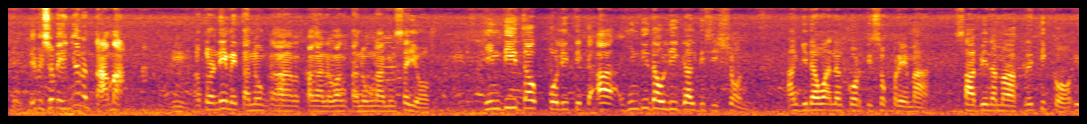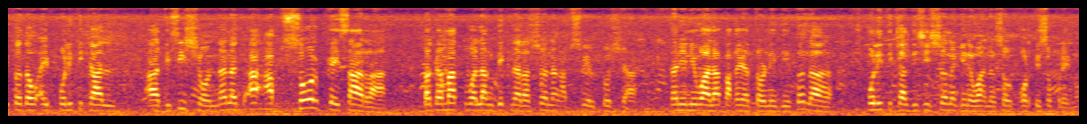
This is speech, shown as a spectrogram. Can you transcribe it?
Okay. Ibig sabihin, yun ang tama. Hmm. Attorney, may tanong ah, pangalawang tanong namin sa iyo. Hindi daw politika ah, hindi daw legal decision ang ginawa ng Korte Suprema. Sabi ng mga kritiko, ito daw ay political ah, decision na nag-a-absolve kay Sara bagamat walang deklarasyon ng absuelto siya. Naniniwala pa kay attorney dito na political decision na ginawa ng Korte Suprema?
